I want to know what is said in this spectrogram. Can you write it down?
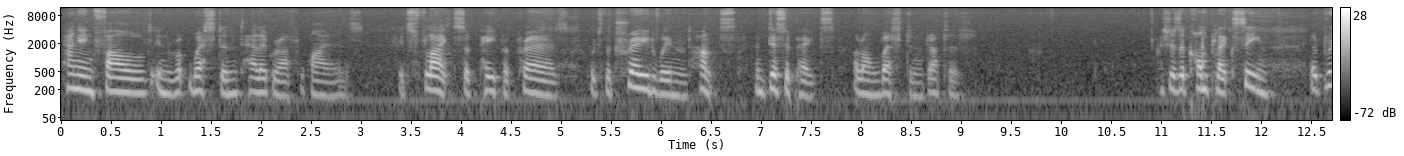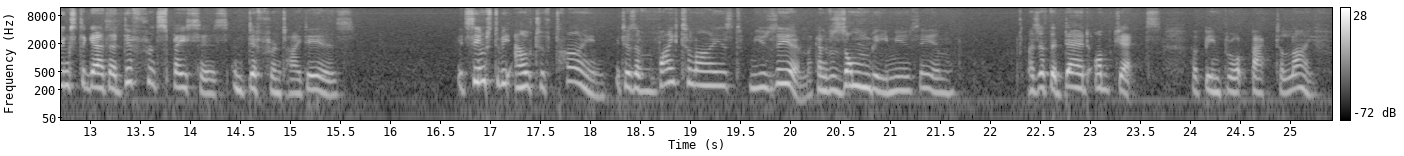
hanging fouled in western telegraph wires, its flights of paper prayers which the trade wind hunts and dissipates along western gutters. This is a complex scene that brings together different spaces and different ideas. It seems to be out of time. It is a vitalized museum, a kind of zombie museum, as if the dead objects have been brought back to life.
